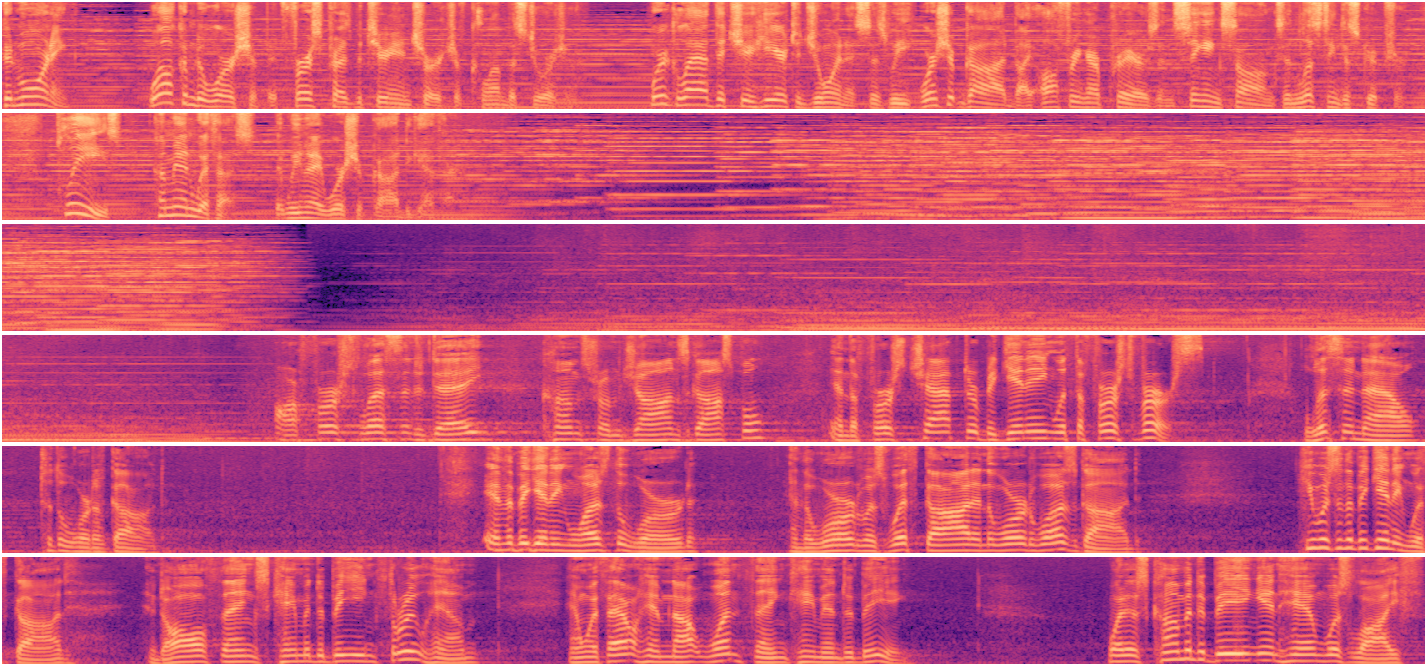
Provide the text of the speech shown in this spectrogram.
Good morning. Welcome to worship at First Presbyterian Church of Columbus, Georgia. We're glad that you're here to join us as we worship God by offering our prayers and singing songs and listening to Scripture. Please come in with us that we may worship God together. First lesson today comes from John's Gospel in the first chapter, beginning with the first verse. Listen now to the Word of God. In the beginning was the Word, and the Word was with God, and the Word was God. He was in the beginning with God, and all things came into being through him, and without him not one thing came into being. What has come into being in him was life,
